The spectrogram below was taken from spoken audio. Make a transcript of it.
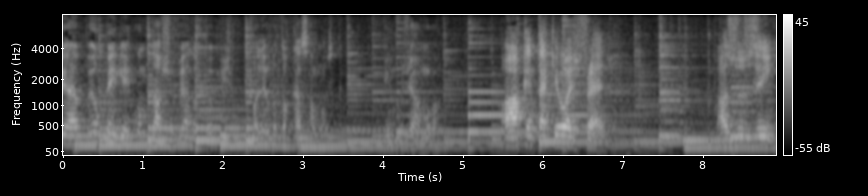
Eu peguei, como tá chovendo, eu falei, eu vou tocar essa música, Pingos de Amor. Ó, quem tá aqui hoje, Fred? Azulzinho.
